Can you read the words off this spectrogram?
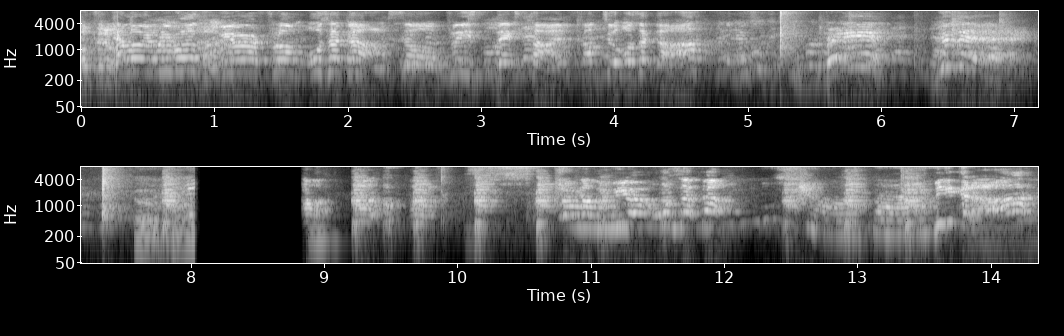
Hello everyone, we are from Osaka. So please next time come to Osaka. Ready? Music! Uh, uh, uh. We are Osaka. いいから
